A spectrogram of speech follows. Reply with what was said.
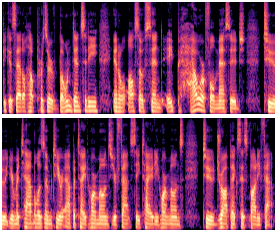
because that'll help preserve bone density and it'll also send a powerful message to your metabolism, to your appetite hormones, your fat satiety hormones to drop excess body fat.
